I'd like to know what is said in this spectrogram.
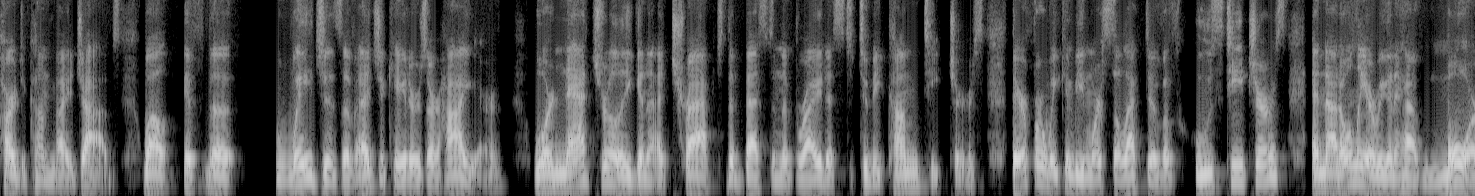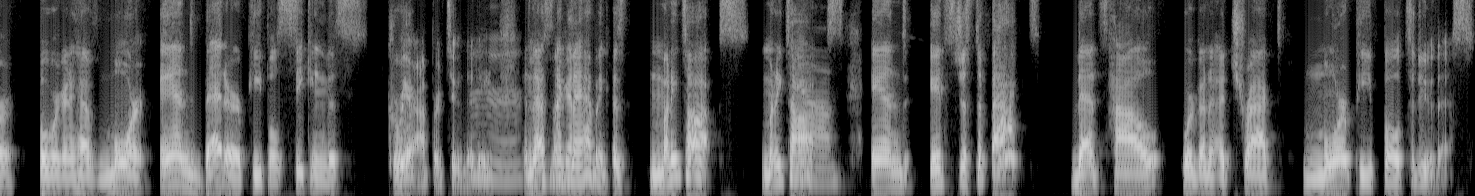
hard to come by jobs. Well, if the wages of educators are higher, we're naturally going to attract the best and the brightest to become teachers. Therefore, we can be more selective of who's teachers. And not only are we going to have more, but we're going to have more and better people seeking this career opportunity. Mhm. And that's not going to happen because money talks. Money talks. And it's just a fact. That's how we're going to attract more people to do this.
